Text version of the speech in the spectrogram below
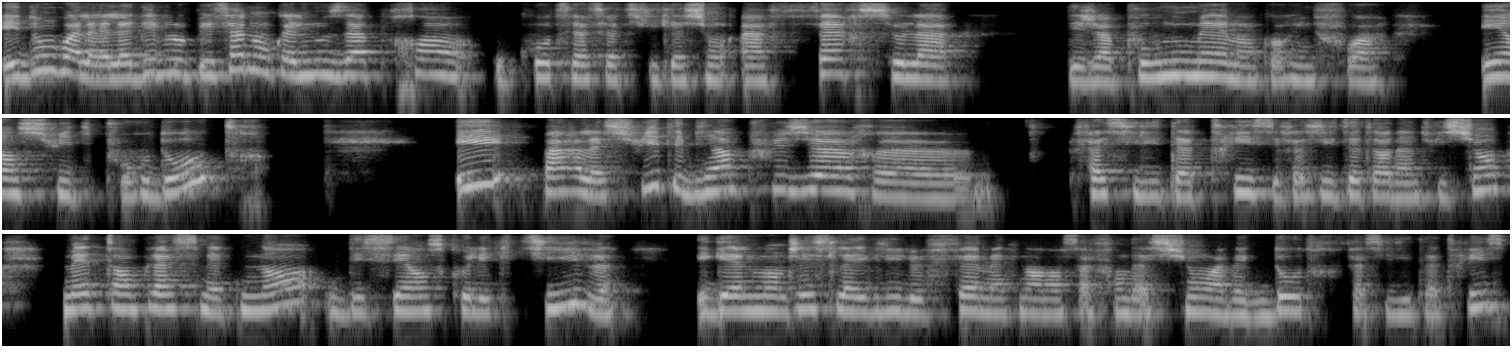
Et donc voilà, elle a développé ça. Donc elle nous apprend au cours de sa certification à faire cela déjà pour nous-mêmes, encore une fois, et ensuite pour d'autres. Et par la suite, eh bien, plusieurs euh, facilitatrices et facilitateurs d'intuition mettent en place maintenant des séances collectives. Également, Jess Lively le fait maintenant dans sa fondation avec d'autres facilitatrices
